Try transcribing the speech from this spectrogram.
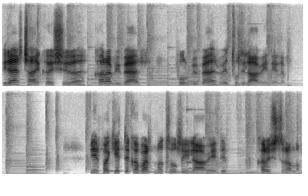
Birer çay kaşığı karabiber, pul biber ve tuz ilave edelim. Bir pakette kabartma tozu ilave edip karıştıralım.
